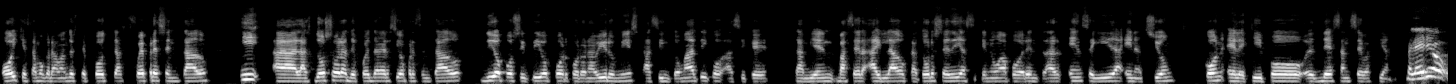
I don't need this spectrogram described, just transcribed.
Hoy que estamos grabando este podcast fue presentado y a las dos horas después de haber sido presentado dio positivo por coronavirus, mis asintomático, así que también va a ser aislado 14 días, y que no va a poder entrar enseguida en acción con el equipo de San Sebastián. Valerio,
